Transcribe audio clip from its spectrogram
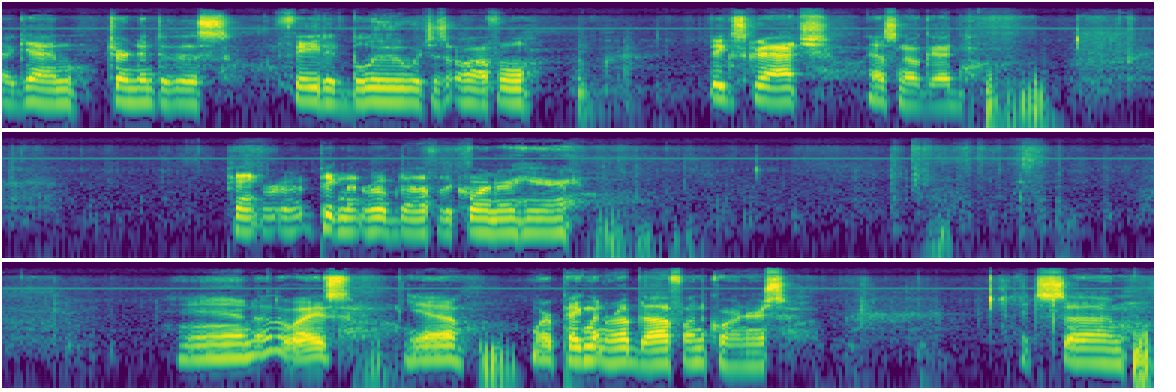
again, turned into this faded blue, which is awful. Big scratch, that's no good. Paint pigment rubbed off the corner here. And otherwise, yeah, more pigment rubbed off on the corners. It's um,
